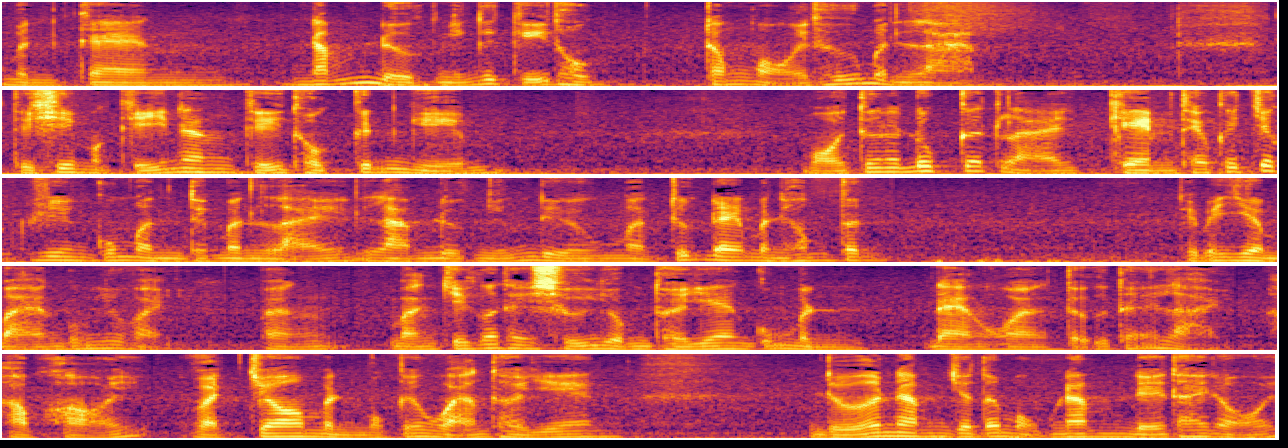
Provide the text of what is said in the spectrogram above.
mình càng nắm được những cái kỹ thuật trong mọi thứ mình làm. Thì khi mà kỹ năng kỹ thuật kinh nghiệm, mọi thứ nó đúc kết lại kèm theo cái chất riêng của mình thì mình lại làm được những điều mà trước đây mình không tin. Thì bây giờ bạn cũng như vậy. Bạn bạn chỉ có thể sử dụng thời gian của mình đàng hoàng tử tế lại, học hỏi và cho mình một cái khoảng thời gian nửa năm cho tới một năm để thay đổi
